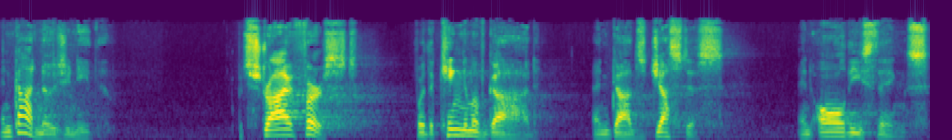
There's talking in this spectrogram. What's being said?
and God knows you need them. But strive first for the kingdom of God and God's justice, and all these things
